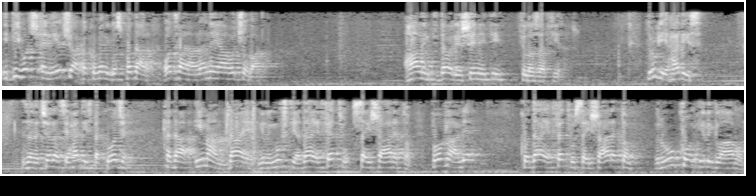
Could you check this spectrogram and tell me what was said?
i ti hoćeš, e neću ja kako meni gospodar otvara rane, ja hoću ovako. Alim ti dao rješenje ti filozofiraš. Drugi hadis, za večeras je hadis također, kada imam daje ili muftija daje fetu sa išaretom. Poglavlje ko daje fetvu sa išaretom rukom ili glavom.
